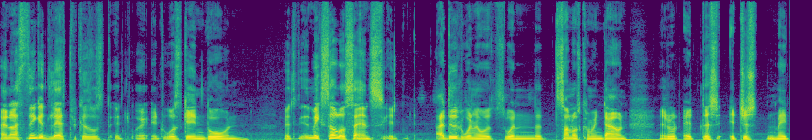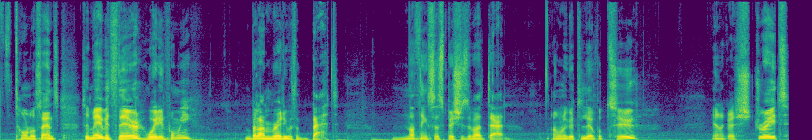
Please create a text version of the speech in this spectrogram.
and I think it left because it was it, it was getting dawn. It it makes total sense. It I did it when it was when the sun was coming down. It it this it just made total sense. So maybe it's there waiting for me, but I'm ready with a bat. Nothing suspicious about that. I'm gonna go to level two, and I'll go straight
